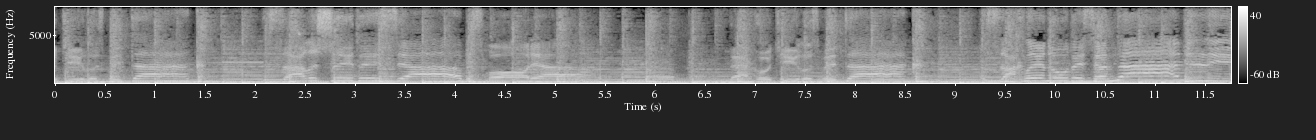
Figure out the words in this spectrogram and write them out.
Хотілося би так залишитися без моря, не хотілося б так захлинутися на мілі,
